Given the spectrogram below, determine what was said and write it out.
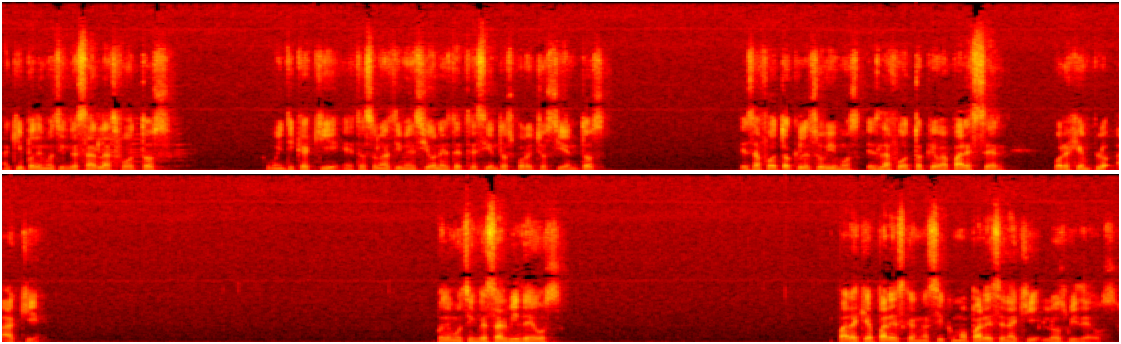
Aquí podemos ingresar las fotos. Como indica aquí estas son las dimensiones de 300 por 800 esa foto que le subimos es la foto que va a aparecer por ejemplo aquí. Podemos ingresar videos para que aparezcan así como aparecen aquí los videos.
